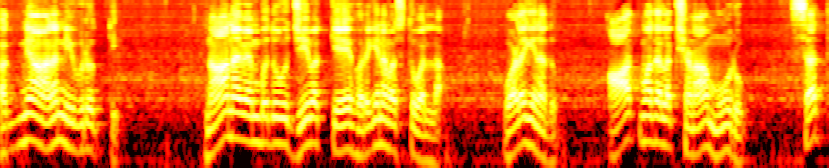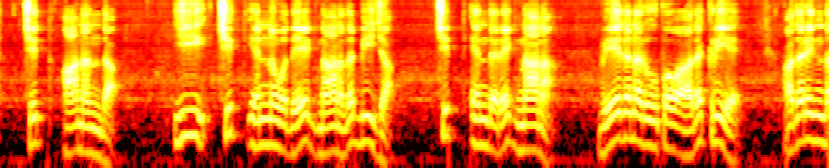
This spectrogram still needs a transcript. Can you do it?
ಅಜ್ಞಾನ ನಿವೃತ್ತಿ. ಜ್ಞಾನವೆಂಬುದು ಜೀವಕ್ಕೆ ಹೊರಗಿನ ವಸ್ತುವಲ್ಲ, ಒಳಗಿನದು. ಆತ್ಮದ ಲಕ್ಷಣ ಮೂರು. ಸತ್, ಚಿತ್, ಆನಂದ. ಈ ಚಿತ್ ಎನ್ನುವುದೇ ಜ್ಞಾನದ ಬೀಜ. ಚಿತ್ ಎಂದರೆ ಜ್ಞಾನ, ವೇದನ ರೂಪವಾದ ಕ್ರಿಯೆ. ಅದರಿಂದ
